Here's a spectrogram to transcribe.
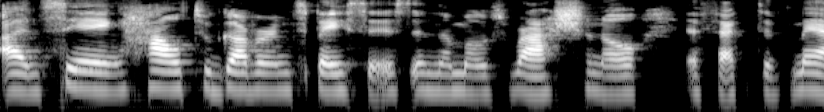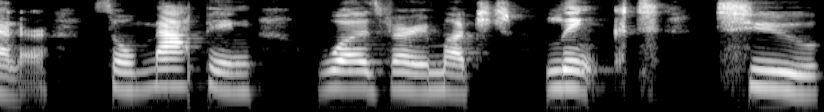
and seeing how to govern spaces in the most rational, effective manner. So mapping was very much linked to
